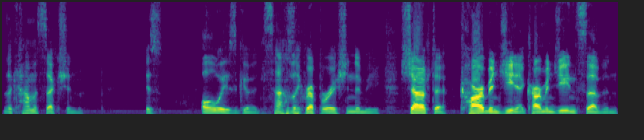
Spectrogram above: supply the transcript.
the comment section is always good. Sounds like reparation to me. Shout out to Carbon Gene at Carbon Gene 7.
